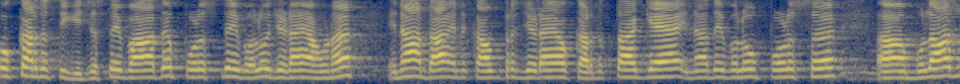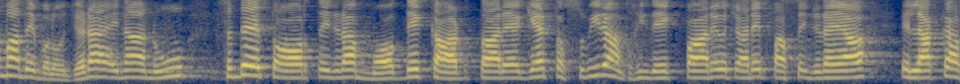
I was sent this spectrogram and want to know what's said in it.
ਉਹ ਕਰ ਦਿੱਤੀ ਗਈ, ਜਿਸ ਦੇ ਬਾਅਦ ਪੁਲਿਸ ਦੇ ਵੱਲੋਂ ਜਿਹੜਾ ਹੈ ਹੁਣ ਇਹਨਾਂ ਦਾ ਐਨਕਾਊਂਟਰ ਜਿਹੜਾ ਹੈ ਉਹ ਕਰ ਦਿੱਤਾ ਗਿਆ ਇਹਨਾਂ ਦੇ ਵੱਲੋਂ ਪੁਲਿਸ ਮੁਲਾਜ਼ਮਾਂ ਦੇ ਵੱਲੋਂ ਜਿਹੜਾ ਇਹਨਾਂ ਨੂੰ ਸਿੱਧੇ ਤੌਰ ਤੇ ਜਿਹੜਾ ਮੌਤ ਦੇ ਘਾਟ ਉਤਾਰਿਆ ਗਿਆ। ਤਸਵੀਰਾਂ ਤੁਸੀਂ ਦੇਖ ਪਾ ਰਹੇ ਹੋ, ਚਾਰੇ ਪਾਸੇ ਜਿਹੜਾ ਆ ਇਲਾਕਾ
